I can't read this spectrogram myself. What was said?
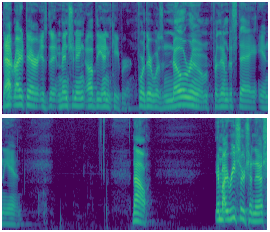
That right there is the mentioning of the innkeeper, for there was no room for them to stay in the inn. Now, in my research in this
